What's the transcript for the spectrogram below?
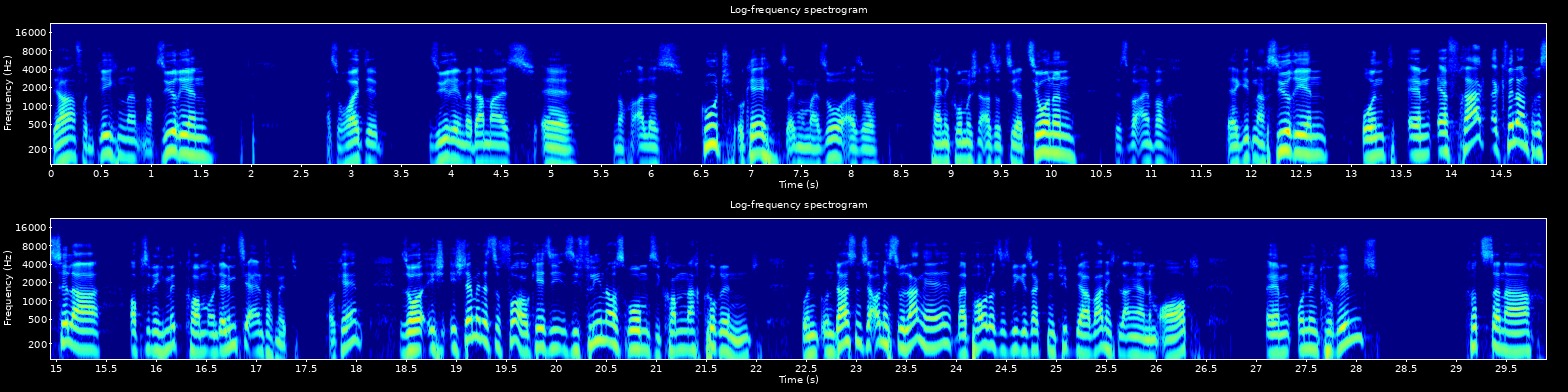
Ja, von Griechenland nach Syrien. Also heute, Syrien war damals äh, noch alles gut, okay, sagen wir mal so, also keine komischen Assoziationen. Das war einfach, er geht nach Syrien und ähm, er fragt Aquila und Priscilla, ob sie nicht mitkommen und er nimmt sie einfach mit. Okay? So, ich, ich stelle mir das so vor, okay, sie, sie fliehen aus Rom, sie kommen nach Korinth und, und da sind sie auch nicht so lange, weil Paulus ist wie gesagt ein Typ, der war nicht lange an einem Ort. Ähm, und in Korinth, kurz danach,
